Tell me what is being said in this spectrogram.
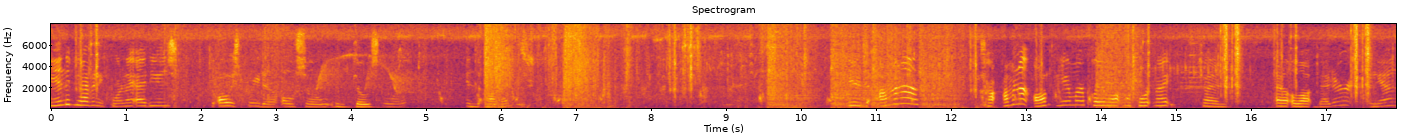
And if you have any Fortnite ideas, you're always free to also leave those in the comments. And I'm gonna try, I'm gonna off camera play a lot more Fortnite, try and edit a lot better, and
